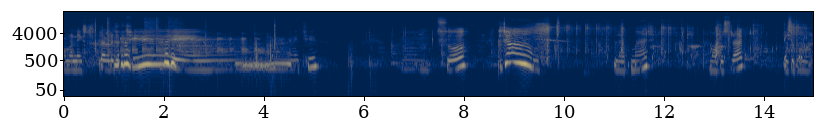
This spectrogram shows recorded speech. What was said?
আমরা নেক্সট লেভেলে যাচ্ছি। এনেছি সো জাম্প লাভ মার মগজ রাখ পিছে তোমার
